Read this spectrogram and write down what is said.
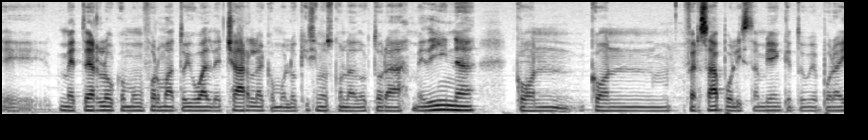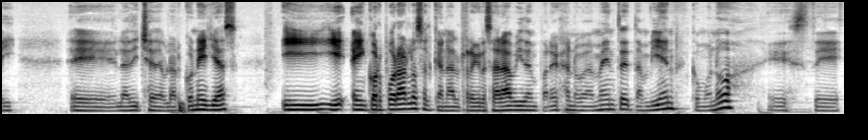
Eh, meterlo como un formato igual de charla, como lo que hicimos con la doctora Medina, con, con Fersápolis también, que tuve por ahí eh, la dicha de hablar con ellas. Y, e incorporarlos al canal. Regresará Vida en Pareja nuevamente también, como no. Este,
